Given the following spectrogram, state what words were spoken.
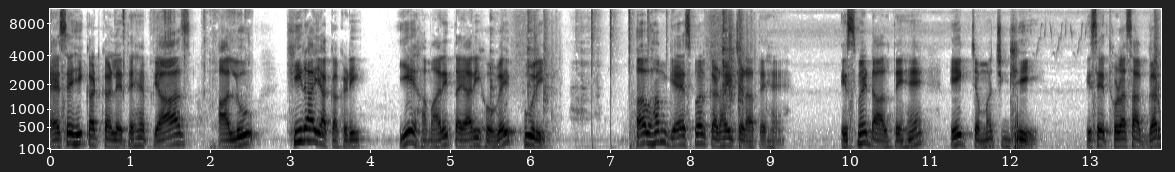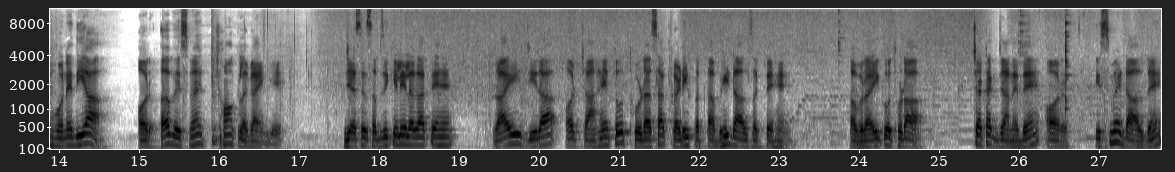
ऐसे ही कट कर लेते हैं प्याज, आलू, खीरा या ककड़ी। ये हमारी तैयारी हो गई पूरी। अब हम गैस पर कढ़ाई चढ़ाते हैं। इसमें डालते हैं एक चम्मच घी। इसे थोड़ा सा गर्म होने दिया और अब इसमें छौंक लगाएँगे। जैसे सब्ज़ी के लिए लगाते हैं। राई, जीरा और चाहें तो थोड़ा सा कड़ी पत्ता भी डाल सकते हैं। अब राई को थोड़ा चटक जाने दें और इसमें डाल दें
